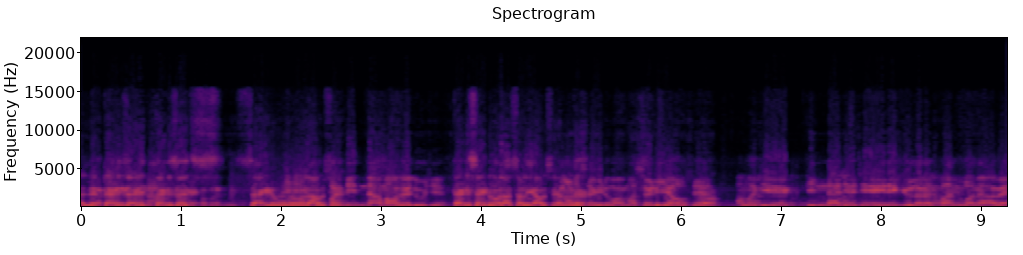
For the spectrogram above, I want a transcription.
એટલે ત્રણ સાઈડ ત્રણ સાઈડ સાઈડ ઓલા આવશે. ઉપરથી જ નામ આવેલું છે. ત્રણ સાઈડ ઓલા સળી આવશે એમ ત્રણ ને? સાઈડ આમાં સળી આવશે. આમાં જે કિન્ના જે છે એ રેગ્યુલર જ બાંધવાના આવે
